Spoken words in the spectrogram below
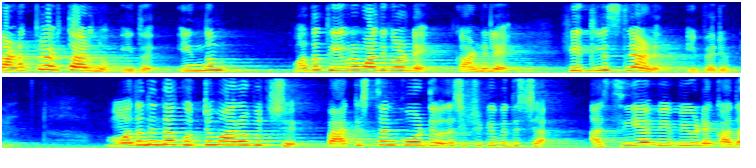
കണക്കിലെടുത്തായിരുന്നു ഇത്. ഇന്നും മത തീവ്രവാദികളുടെ കണ്ണിലെ ഹിറ്റ് ലിസ്റ്റിലാണ് ഇവരും. മതനിന്ദ കുറ്റം ആരോപിച്ച് പാകിസ്ഥാൻ കോടതി വധശിക്ഷയ്ക്ക് വിധിച്ച അസിയ ബീബിയുടെ കഥ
